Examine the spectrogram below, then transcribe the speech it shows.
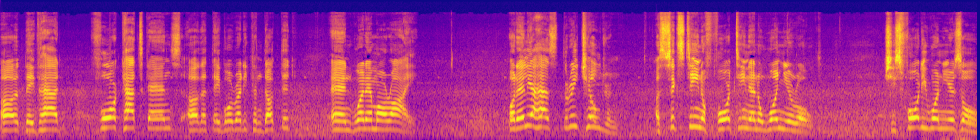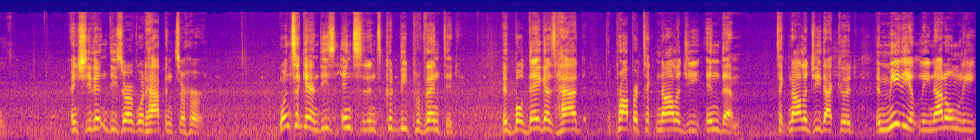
Uh, they've had four CAT scans uh, that they've already conducted, and one MRI. Aurelia has three children, a 16, a 14, and a one-year-old. She's 41 years old, and she didn't deserve what happened to her. Once again, these incidents could be prevented if bodegas had the proper technology in them, technology that could immediately not only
